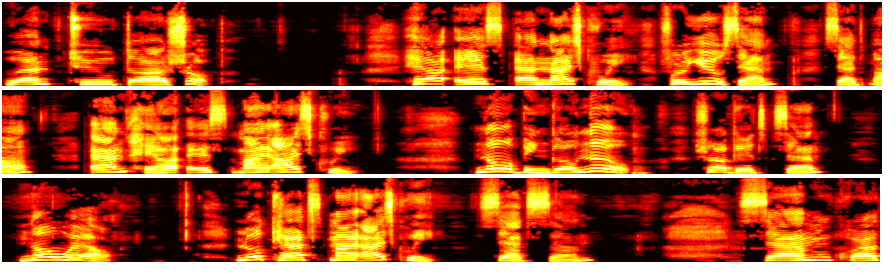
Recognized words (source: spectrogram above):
went to the shop. Here is an ice cream for you, Sam, said Mom. And here is my ice cream. No, Bingo, no, shrugged Sam. No, well. Look at my ice cream, said Sam. Sam cried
